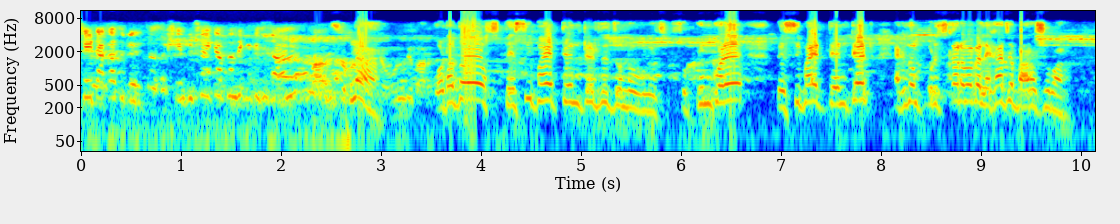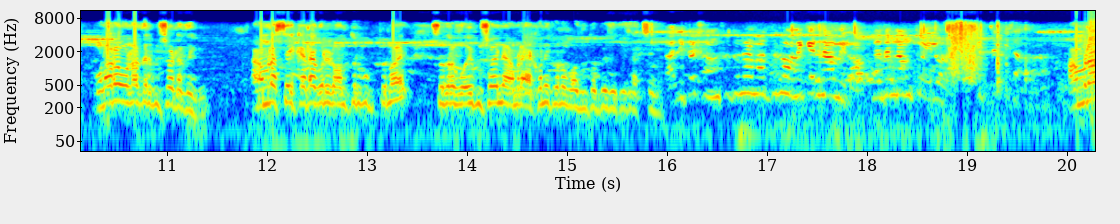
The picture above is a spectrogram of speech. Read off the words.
সেই টাকা তুলে দিতে হবে। সেই বিষয়ে কি আপনাদেরকে কিছু জানানো না ওটা তো স্পেসিফাইড টেন্টেডদের জন্য বলেছে। সুপ্রিম কোর্টে স্পেসিফাইড টেন্টেড একদম পরিষ্কারভাবে লেখা আছে বারোশো বার। ওনারাও ওনাদের বিষয়টা দেখবে আমরা সেই ক্যাটাগরির অন্তর্ভুক্ত নয় সুতরাং ওই বিষয় নিয়ে আমরা এখনই কোনো মন্তব্যে যেতে চাচ্ছি না। আমরা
